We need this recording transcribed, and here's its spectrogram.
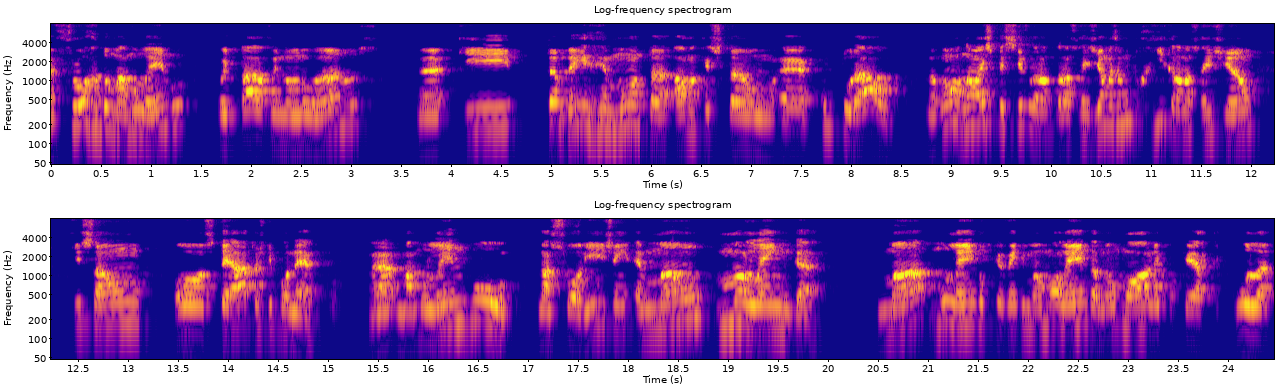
é Flor do Mamulengo, oitavo e nono anos, é, que também remonta a uma questão é, cultural não, não é específico da nossa região, mas é muito rica na nossa região, que são os teatros de boneco. Né? Mamulengo, na sua origem, é mão molenga. Mã, mulengo, porque vem de mão molenga, mão mole, porque articula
